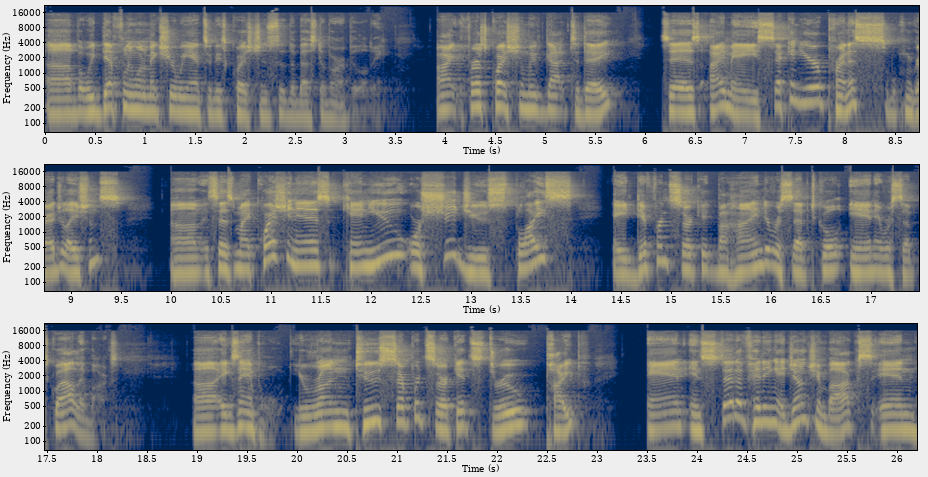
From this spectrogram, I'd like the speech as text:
Uh, but we definitely want to make sure we answer these questions to the best of our ability. All right, first question we've got today says, I'm a second year apprentice. Well, congratulations. Um, it says, My question is can you or should you splice a different circuit behind a receptacle in a receptacle outlet box? Uh, example, you run two separate circuits through pipe, and instead of hitting a junction box and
